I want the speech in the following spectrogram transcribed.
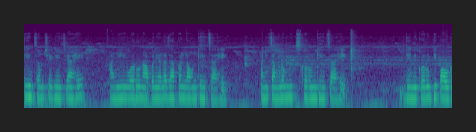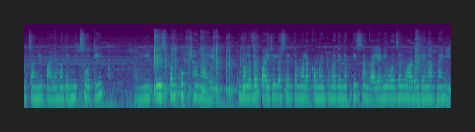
तीन चमचे घ्यायचे आहे. आणि वरून आपण याला झाकण लावून घ्यायचं आहे. आणि चांगलं मिक्स करून घ्यायचं आहे. जेणेकरून ती पावडर चांगली पाण्यामध्ये मिक्स होती. आणि टेस्ट पण खूप छान आहे. तुम्हाला जर पाहिजे असेल तर मला कमेंटमध्ये नक्कीच सांगा. याने वजन वाढू देणार नाही.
